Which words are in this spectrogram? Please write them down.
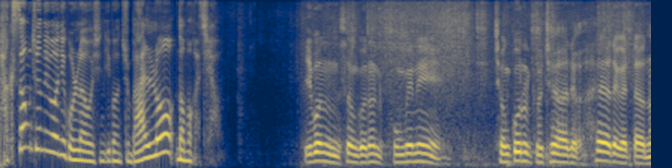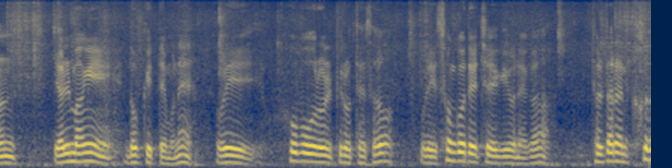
박성준 의원이 골라오신 이번 주 말로 넘어가죠. 이번 선거는 국민이 정권을 교체해야 해야 되겠다는 열망이 높기 때문에 우리 후보를 비롯해서 우리 선거대책위원회가 별다른 큰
